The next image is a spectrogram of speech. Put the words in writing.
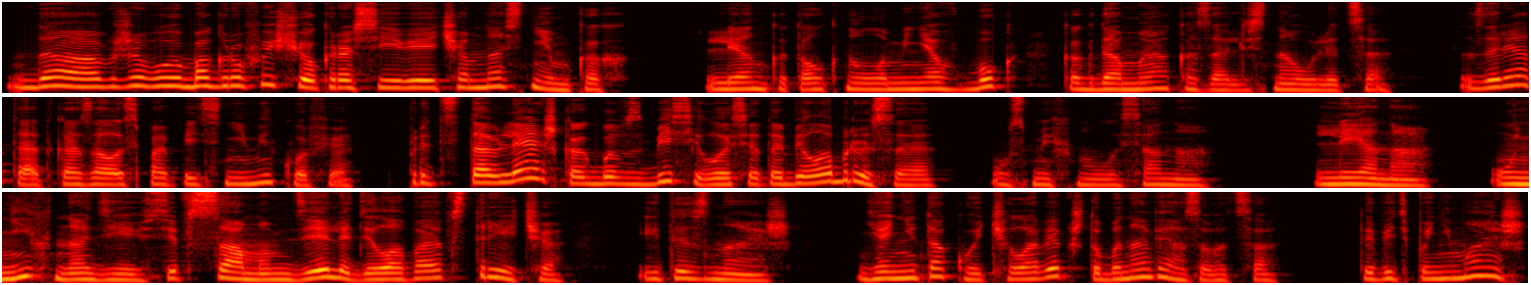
«Да, вживую Багров еще красивее, чем на снимках». Ленка толкнула меня в бок, когда мы оказались на улице. «Зря ты отказалась попить с ними кофе. Представляешь, как бы взбесилась эта белобрысая?» — усмехнулась она. «Лена, у них, надеюсь, и в самом деле деловая встреча. И ты знаешь, я не такой человек, чтобы навязываться. Ты ведь понимаешь,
